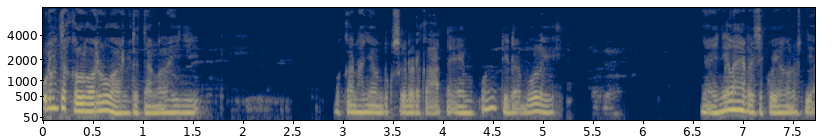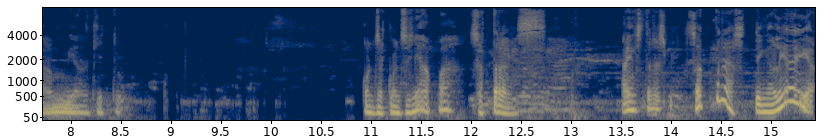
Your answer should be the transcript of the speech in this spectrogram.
orang tak keluar luar di tanggal hiji. Bahkan hanya untuk sekedar ke ATM pun tidak boleh. Ya inilah resiko yang harus diambil gitu. Konsekuensinya apa? Stres. Aing stres stres. Tinggal ya ya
